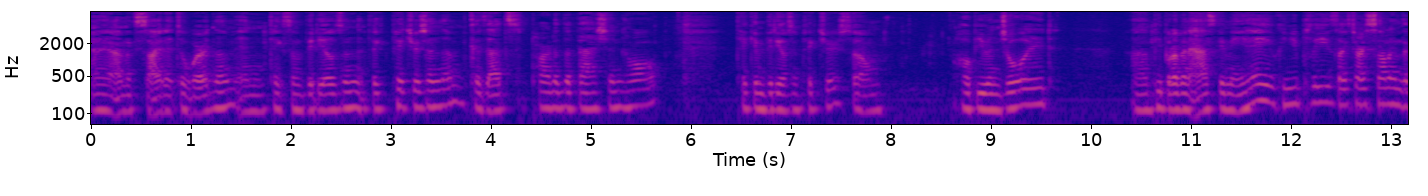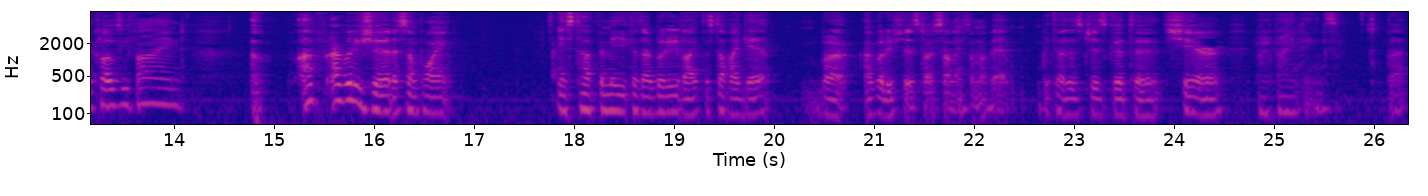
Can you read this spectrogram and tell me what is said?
I'm excited to wear them and take some videos and pictures in them because that's part of the fashion haul. Taking videos and pictures. So hope you enjoyed. Um, people have been asking me, hey, can you please like start selling the clothes you find? I, I really should at some point. It's tough for me because I really like the stuff I get but I really should start selling some of it because it's just good to share my findings. But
